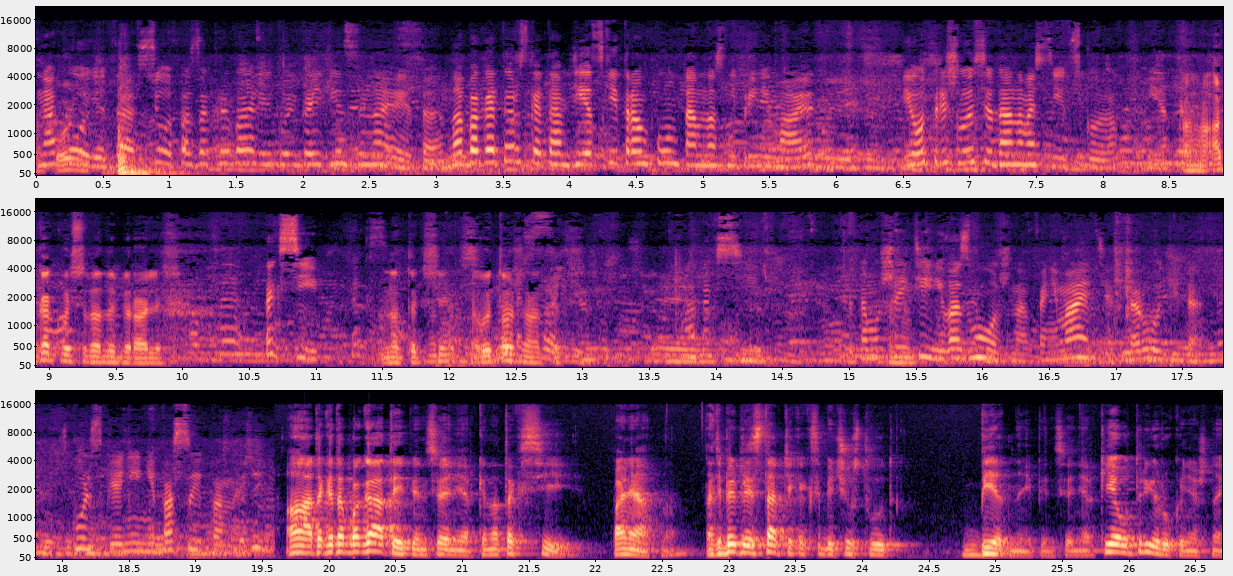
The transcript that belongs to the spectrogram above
На ковид, да, все позакрывали, только единственное это. На Богатырской там детский трампун, там нас не принимают. И вот пришлось сюда на Мастицкую. Ага. А как вы сюда добирались? Такси, На такси? А Вы тоже на такси? на такси. Потому что идти невозможно, понимаете? Дороги-то скользкие, они не посыпаны. А, так это богатые пенсионерки на такси. Понятно. А теперь представьте, как себя чувствуют бедные пенсионерки. Я утрирую, конечно,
